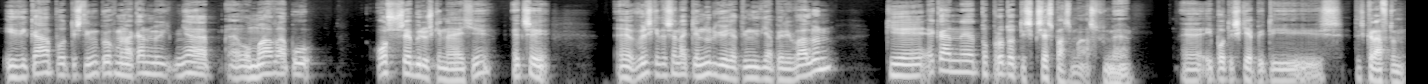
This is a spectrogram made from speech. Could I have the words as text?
ειδικά από τη στιγμή που έχουμε να κάνουμε μια ε, ομάδα που όσους έμπειρους και να έχει, έτσι, ε, βρίσκεται σε ένα καινούριο για την ίδια περιβάλλον και έκανε το πρώτο της ξέσπασμα, ας πούμε, υπό τη σκέπη της, της Crafton.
